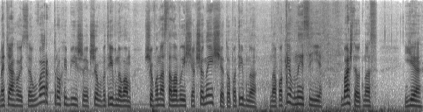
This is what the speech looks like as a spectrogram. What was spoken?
натягується вверх трохи більше. Якщо потрібно вам, щоб вона стала вище, якщо нижче, то потрібно навпаки вниз її. Бачите, от у нас є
